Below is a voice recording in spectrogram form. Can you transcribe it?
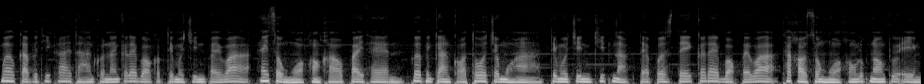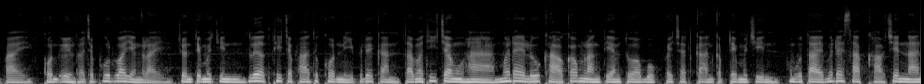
เมื่อกลับไปที่ค่ายทหารคนนั้นก็ได้บอกกับเตโมจินไปว่าให้ส่งหัวของเขาไปแทน เพื่อเป็นการขอโทษจมูฮาเตโมจินคิดหนักแต่เปอร์สเต็กก็ได้บอกไปว่าถ้าเขาส่งหัวของลูกน้องตัวเองไป คนอื่นเขาจะพูดว่าอย่างไร จนเตโมจินเลือกที่จะพาทุกคนหนีไปด้วยกันตามาที่จามูฮาเมื่อได้รู้ข่าวก็กำลังเตรียมตัวบุกไปจัดการกับเตโมจินฮาบุไตไม่ได้ทราบข่าวเช่นนั้น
